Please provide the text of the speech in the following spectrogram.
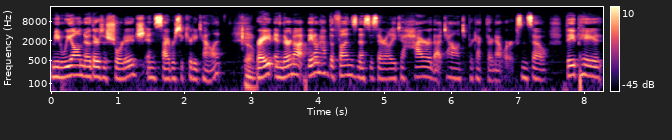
I mean, we all know there's a shortage in cybersecurity talent, Yeah. right? And they're not they don't have the funds necessarily to hire that talent to protect their networks, and so they pay a,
